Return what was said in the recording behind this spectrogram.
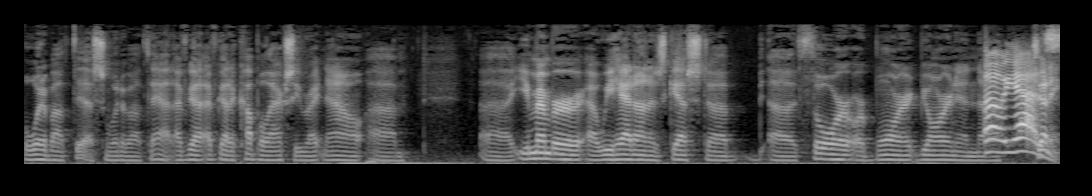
well, what about this and what about that? I've got I've got a couple actually right now. Um, uh, you remember uh, we had on as guest uh, uh, Thor or Bjorn, Bjorn and uh, oh yes. Jenny.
